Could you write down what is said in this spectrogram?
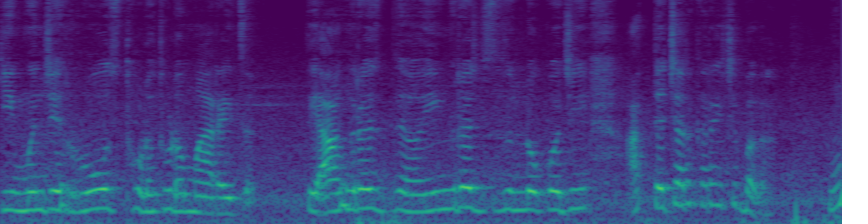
की म्हणजे रोज थोडं थोडं मारायचं. ते आंग्रज इंग्रज लोक जी अत्याचार करायचे बघा. हं?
